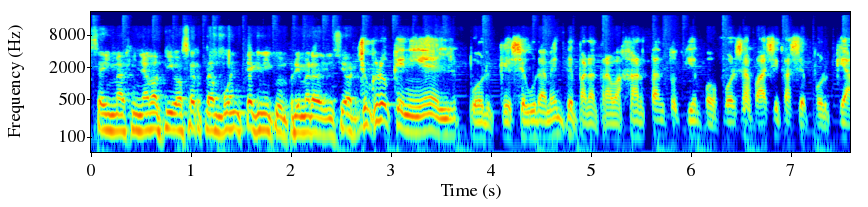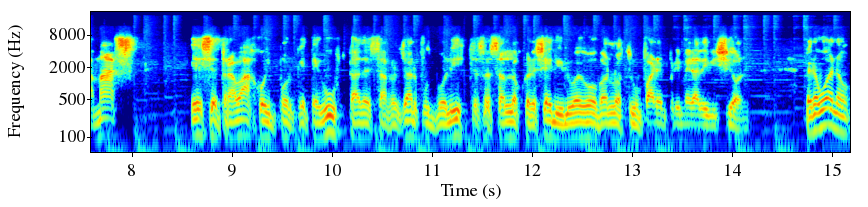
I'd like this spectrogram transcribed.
se imaginaba que iba a ser tan buen técnico en primera división. Yo creo que ni él, porque seguramente para trabajar tanto tiempo en fuerzas básicas es porque amás ese trabajo y porque te gusta desarrollar futbolistas, hacerlos crecer y luego verlos triunfar en primera división. Pero bueno,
